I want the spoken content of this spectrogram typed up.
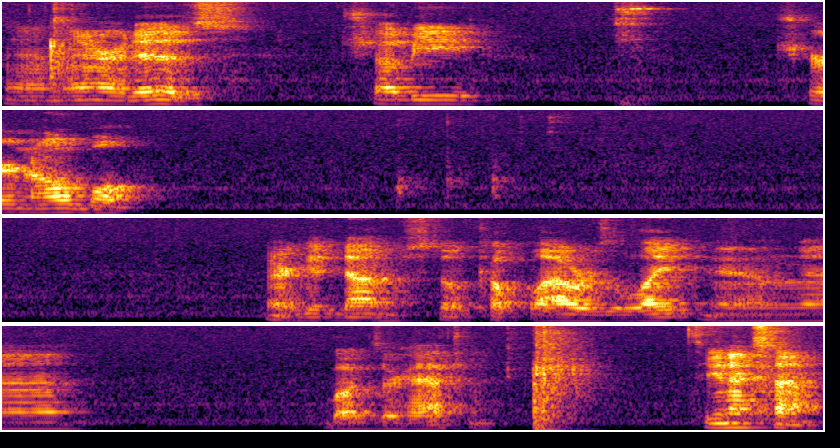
And there it is. Chubby Chernobyl. Better get done. There's still a couple hours of light and uh, bugs are hatching. See you next time.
